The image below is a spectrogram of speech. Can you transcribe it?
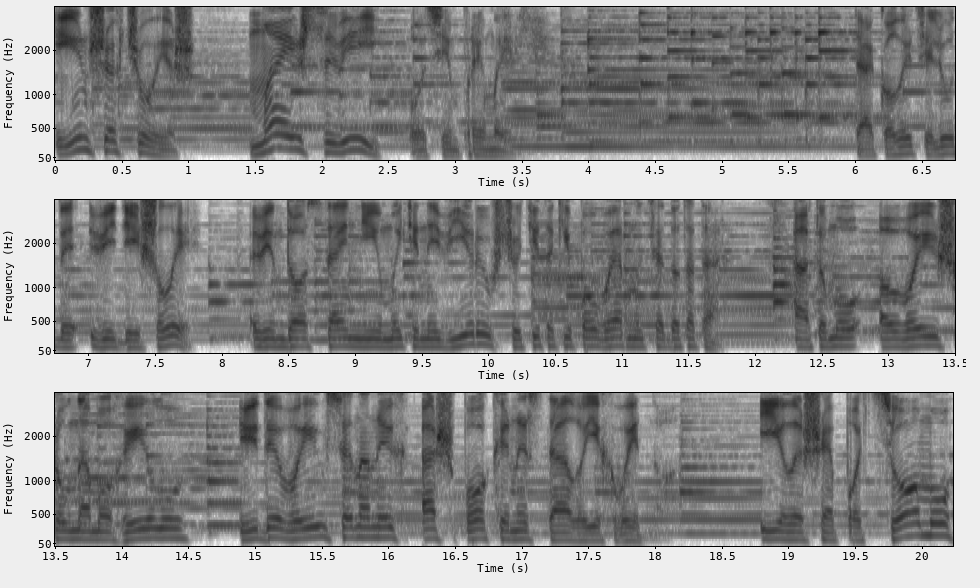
інших чуєш, маєш свій у цім примир'ї. Та коли ці люди відійшли, він до останньої миті не вірив, що ті таки повернуться до татар, а тому вийшов на могилу і дивився на них, аж поки не стало їх видно. І лише по цьому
